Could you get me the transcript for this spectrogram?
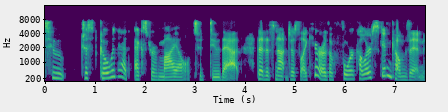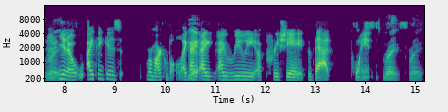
To just go that extra mile to do that, that it's not just like, here are the four colors skin comes in, right. you know, I think is remarkable. Like, yeah. I, I, I really appreciate that point. Right, right.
